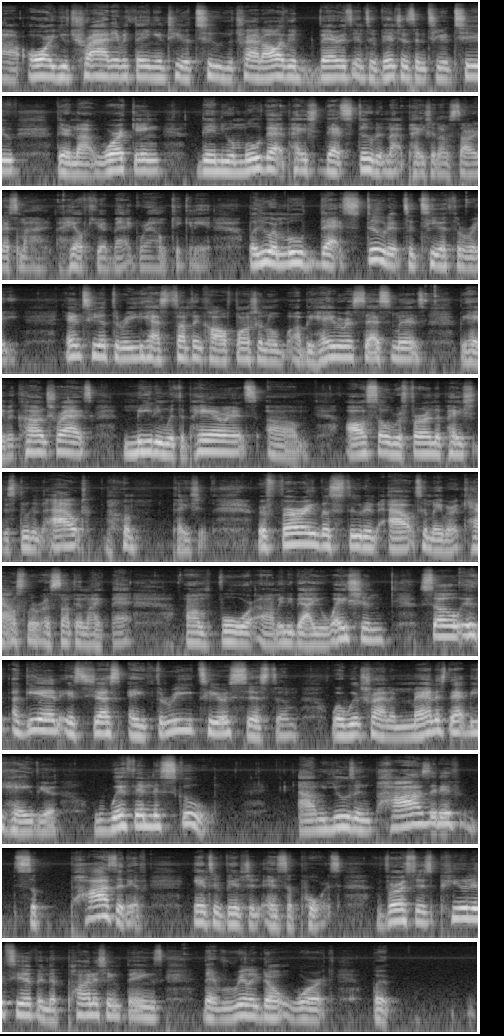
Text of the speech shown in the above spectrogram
uh, or you tried everything in tier two. You tried all of your various interventions in tier two. They're not working. then you'll move that patient, that student, not patient. I'm sorry, that's my healthcare background kicking in. But you will move that student to tier three. And tier three has something called functional uh, behavior assessments, behavior contracts, meeting with the parents, um, also referring the patient, the student out, patient, referring the student out to maybe a counselor or something like that um, for um, an evaluation. So it, again, it's just a three-tier system where we're trying to manage that behavior within the school. I'm using positive, positive intervention and supports versus punitive and the punishing things that really don't work. But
